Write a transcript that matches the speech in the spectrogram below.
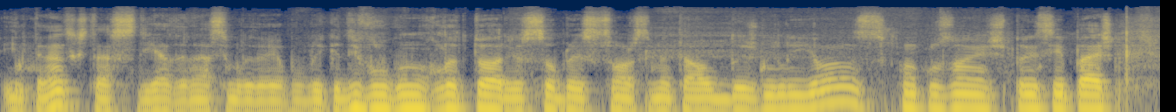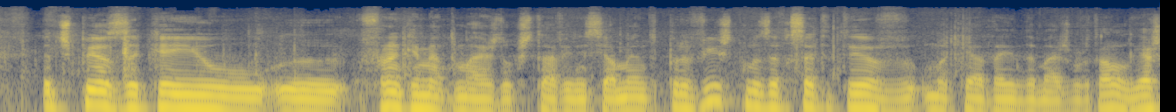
independente que está sediada na Assembleia da República, divulgou um relatório sobre a execução orçamental de 2011. Conclusões principais: a despesa caiu uh, francamente mais do que estava inicialmente previsto, mas a receita teve uma queda ainda mais brutal. Aliás,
